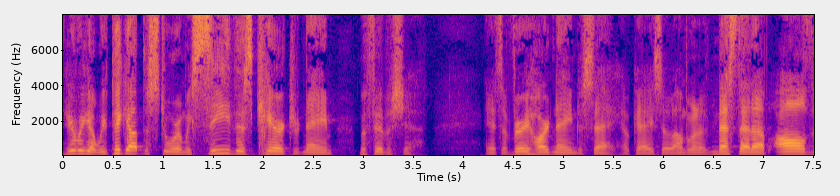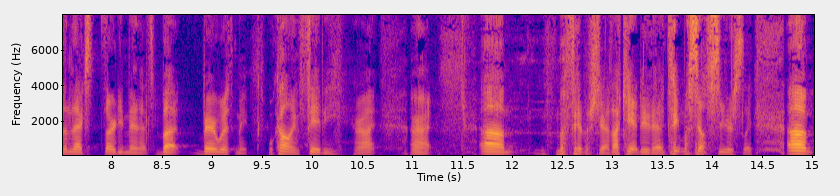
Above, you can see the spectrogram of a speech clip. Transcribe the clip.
here we go. We pick up the story and we see this character named Mephibosheth. And it's a very hard name to say, okay? So I'm going to mess that up all the next 30 minutes, but bear with me. We'll call him Fibby, all right? All right. Um, Mephibosheth. I can't do that. Take myself seriously. Um,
